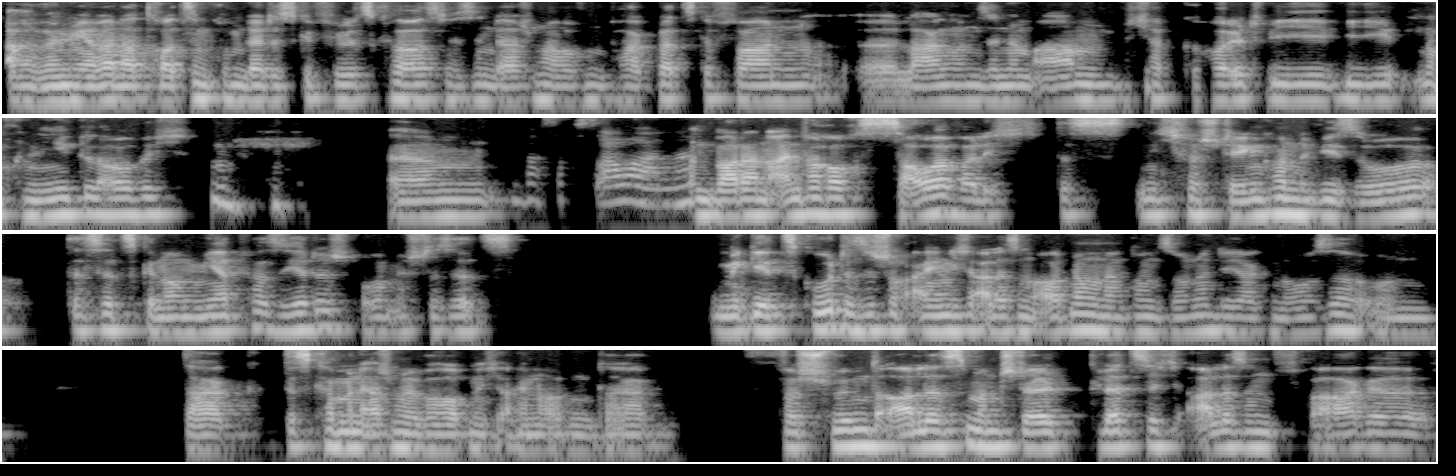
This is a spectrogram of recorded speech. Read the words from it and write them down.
Aber bei mir war da trotzdem komplettes Gefühlschaos. Wir sind da schon mal auf den Parkplatz gefahren, äh, lagen uns in dem Arm. Ich habe geheult wie, wie noch nie, glaube ich. Ähm, Warst auch sauer, ne? und war dann einfach auch sauer, weil ich das nicht verstehen konnte, wieso das jetzt genau mir passiert ist. Warum ist das jetzt? Mir geht's gut, das ist doch eigentlich alles in Ordnung. Und dann kommt so eine Diagnose und da, das kann man erstmal überhaupt nicht einordnen. Da verschwimmt alles, man stellt plötzlich alles in Frage.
